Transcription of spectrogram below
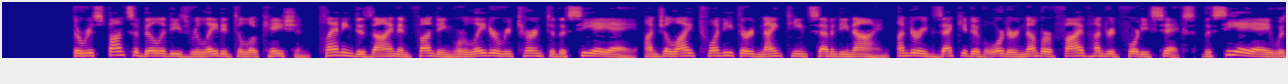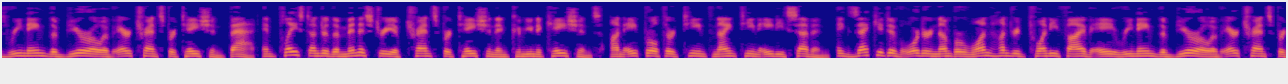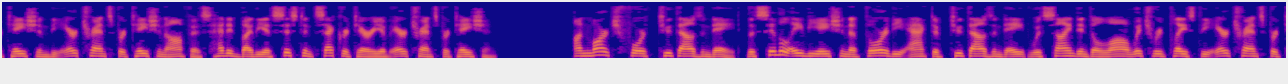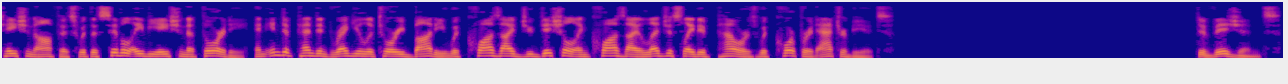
The responsibilities related to location, planning design and funding were later returned to the CAA. On July 23, 1979, under Executive Order No. 546, the CAA was renamed the Bureau of Air Transportation BAT, and placed under the Ministry of Transportation and Communications. On April 13, 1987, Executive Order No. 125A renamed the Bureau of Air Transportation the Air Transportation Office headed by the Assistant Secretary of Air Transportation. On March 4, 2008, the Civil Aviation Authority Act of 2008 was signed into law which replaced the Air Transportation Office with the Civil Aviation Authority, an independent regulatory body with quasi-judicial and quasi-legislative powers with corporate attributes. Divisions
